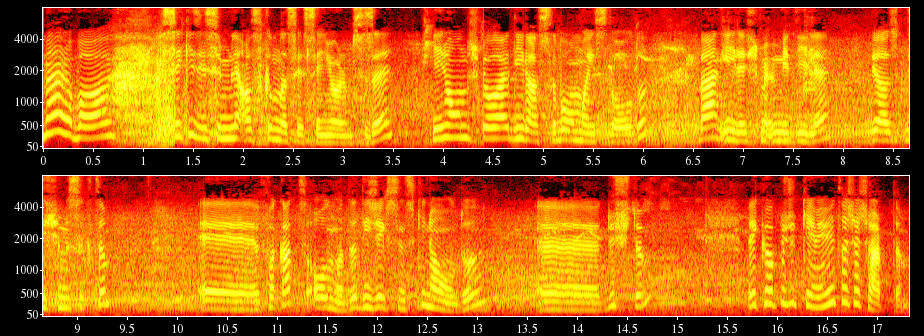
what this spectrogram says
Merhaba, 8 isimli askımla sesleniyorum size. Yeni olmuş bir olay değil aslında, bu 10 Mayıs'ta oldu. Ben iyileşme ümidiyle birazcık dişimi sıktım. Ee, fakat olmadı. Diyeceksiniz ki ne oldu? Ee, düştüm ve köprücük kemiğimi taşa çarptım.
